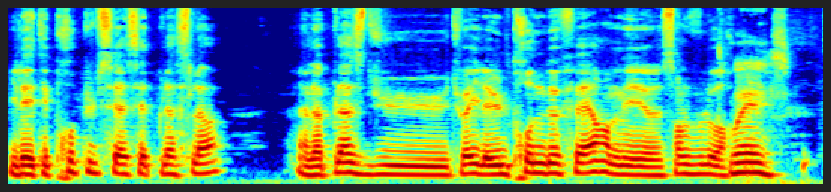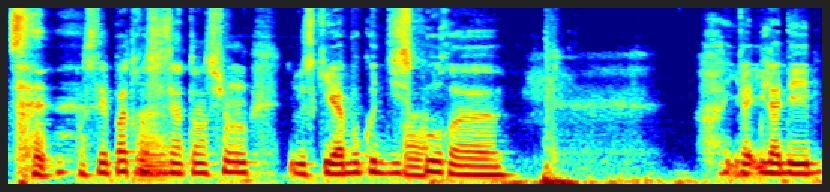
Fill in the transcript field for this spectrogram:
il a été propulsé à cette place-là, à la place du, tu vois, il a eu le trône de fer, mais euh, sans le vouloir. Ouais. On sait pas trop ses intentions, parce qu'il a beaucoup de discours. Euh, il, a, il a des,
